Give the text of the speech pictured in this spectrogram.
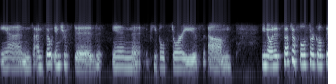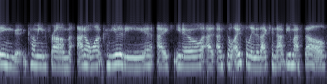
and I'm so interested in people's stories. Um, you know, and it's such a full circle thing coming from I don't want community. I, you know, I, I'm so isolated. I cannot be myself.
